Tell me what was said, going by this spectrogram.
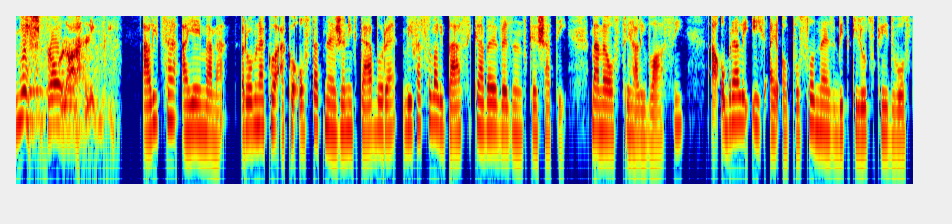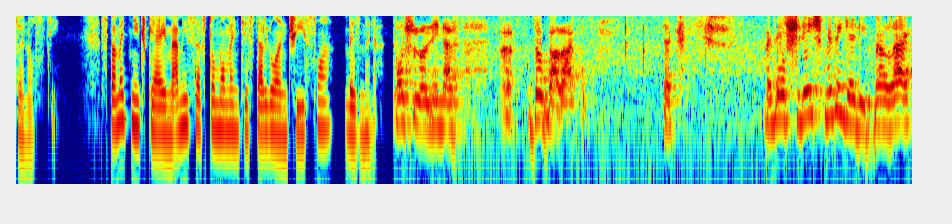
nespolahliví. Alica a jej mama rovnako ako ostatné ženy v tábore, vyfasovali pásikavé väzenské šaty, máme ostrihali vlasy a obrali ich aj o posledné zbytky ľudskej dôstojnosti. Z pamätníčky aj mami sa v tom momente stali len čísla bez mena. Poslali nás e, do baláku. Tak sme vešli, sme videli balák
